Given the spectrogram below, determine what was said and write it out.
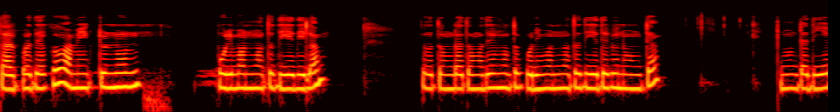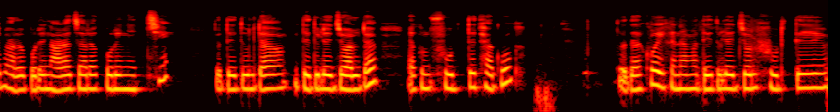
তারপর দেখো, আমি একটু নুন পরিমাণ মতো দিয়ে দিলাম। তো তোমরা তোমাদের মতো পরিমাণ মতো দিয়ে দেবে নুনটা। নুনটা দিয়ে ভালো করে নাড়াচাড়া করে নিচ্ছি। তো তেঁতুলটা, তেঁতুলের জলটা এখন ফুটতে থাকুক। তো দেখো, এখানে আমার তেঁতুলের জল ফুটতে,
